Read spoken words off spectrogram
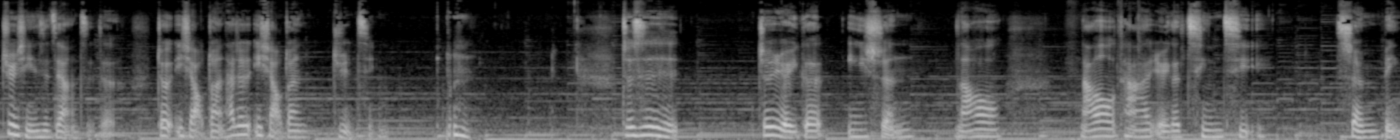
剧情是这样子的，就一小段，它就是一小段剧情。就是，就是有一个医生，然后，然后他有一个亲戚生病，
